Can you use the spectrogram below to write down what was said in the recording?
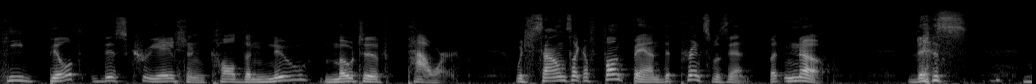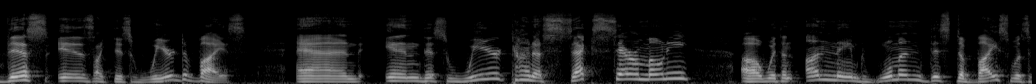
he built this creation called the New Motive Power, which sounds like a funk band that Prince was in, but no. This this is like this weird device and in this weird kind of sex ceremony uh, with an unnamed woman, this device was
